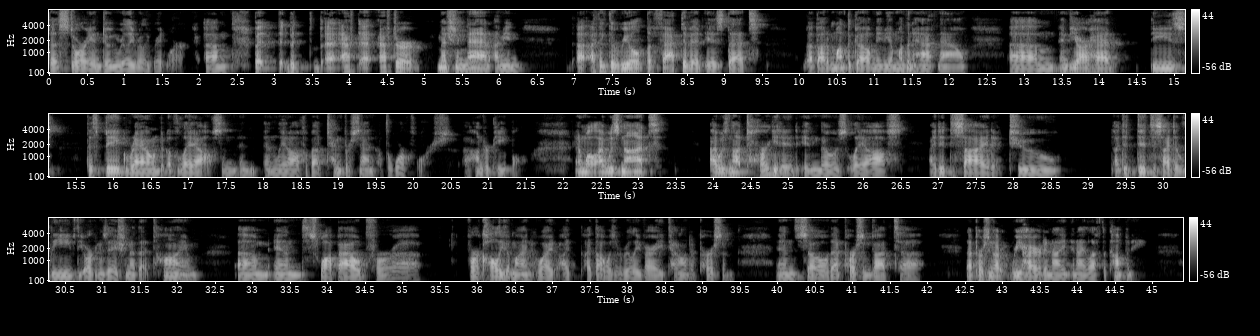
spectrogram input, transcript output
the story and doing really, really great work. Um, but, but after, after mentioning that, I mean, I think the real the fact of it is that about a month ago, maybe a month and a half now, um, NPR had these this big round of layoffs and, and, and laid off about ten percent of the workforce, hundred people. And while I was not I was not targeted in those layoffs, I did decide to I did, did decide to leave the organization at that time um, and swap out for. Uh, for a colleague of mine who I, I, I, thought was a really very talented person. And so that person got uh, that person got rehired and I and I left the company.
